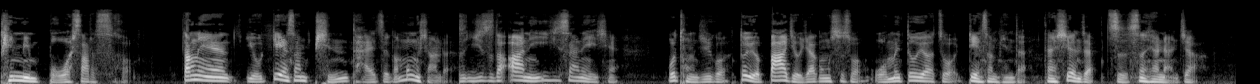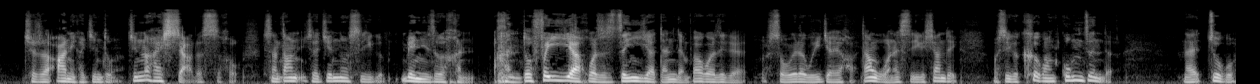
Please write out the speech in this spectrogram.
拼命搏杀的时候。当年有电商平台这个梦想的，一直到二零一三年以前，我统计过，都有八九家公司说我们都要做电商平台，但现在只剩下两家，就是阿里和京东。京东还小的时候，像当在京东是一个面临这个很很多非议啊，或者是争议啊等等，包括这个所谓的围剿也好，但我呢是一个相对，我是一个客观公正的来做过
